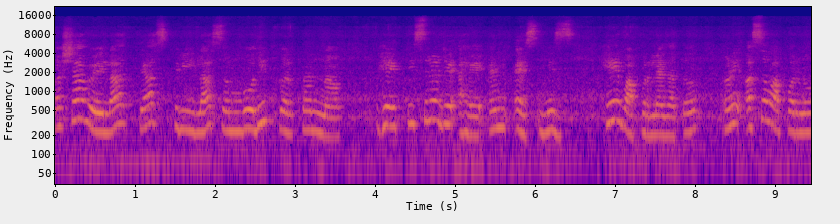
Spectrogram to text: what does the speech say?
अशा वेळेला त्या स्त्रीला संबोधित करताना हे तिसरं जे आहे एम एस मिस हे वापरलं जातं आणि असं वापरणं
